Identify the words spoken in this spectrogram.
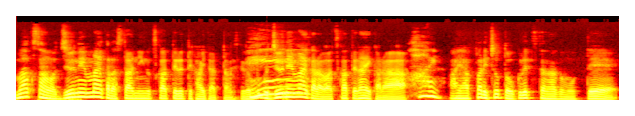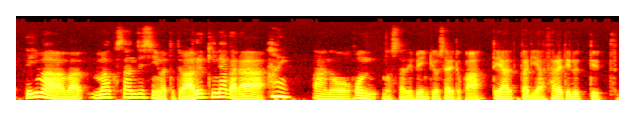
マークさんは10年前からスタンディング使ってるって書いてあったんですけど、僕10年前からは使ってないから、はい。あ、やっぱりちょっと遅れてたなと思って、で、今は、マークさん自身は例えば歩きながら、はい。あの、本の下で勉強したりとかってやったりやされてるって言って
